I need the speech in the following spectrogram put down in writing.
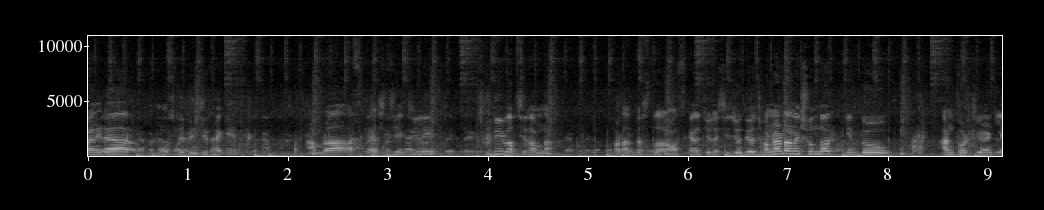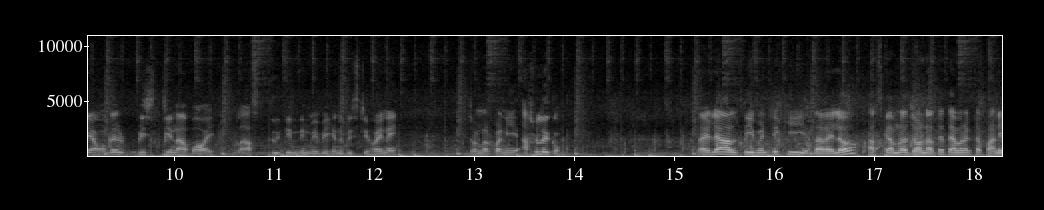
পানিটা মোস্টলি বেশি থাকে। আমরা আজকে আসছি অ্যাকচুয়ালি ছুটি পাচ্ছিলাম না। হঠাৎ ব্যস্ততার মাঝখানে চলে এসেছি। যদিও ঝর্ণাটা অনেক সুন্দর কিন্তু আনফর্চুনেটলি আমাদের বৃষ্টি না পাওয়ায় লাস্ট দুই তিন দিন মেবি এখানে বৃষ্টি হয় নাই। ঝর্ণার পানি আসলেই কম। তাইলে আলটিমেটলি কি দাঁড়াইলো? আজকে আমরা ঝর্ণাতে তেমন একটা পানি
